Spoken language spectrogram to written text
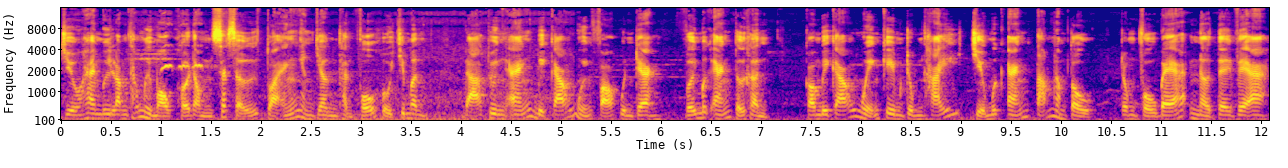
Chiều 25 tháng 11, Hội đồng xét xử Tòa án Nhân dân thành phố Hồ Chí Minh đã tuyên án bị cáo Nguyễn Võ Quỳnh Trang với mức án tử hình, còn bị cáo Nguyễn Kim Trung Thái chịu mức án 8 năm tù trong vụ bé NTVA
